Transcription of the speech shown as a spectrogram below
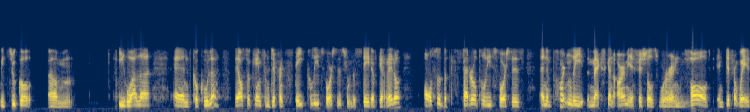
Huitzuco, um, Iguala, and Cocula. They also came from different state police forces from the state of Guerrero, also the federal police forces, and importantly, Mexican army officials were involved in different ways.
